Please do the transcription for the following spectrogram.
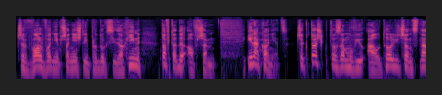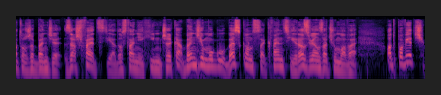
czy Volvo nie przenieśli produkcji do Chin, to wtedy owszem. I na koniec, czy ktoś, kto zamówił auto, licząc na to, że będzie za Szwecji, a dostanie Chińczyka, będzie mógł bez konsekwencji rozwiązać umowę? Odpowiedź:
